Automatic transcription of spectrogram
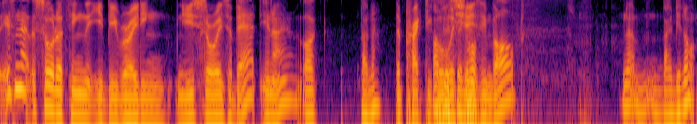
Isn't that the sort of thing that you'd be reading news stories about? You know, like Don't know. the practical Obviously issues not. involved. No, maybe not.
